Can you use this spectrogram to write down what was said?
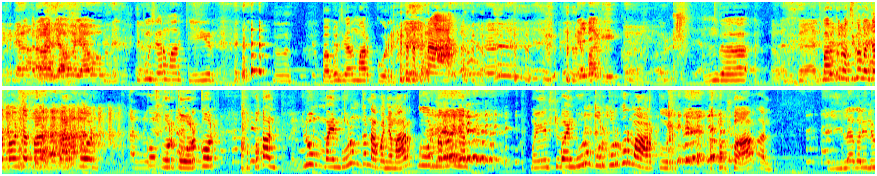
Ini Terus jauh jauh. Ipung sekarang markir Eh, Babon sekarang markur Ya pagi. enggak Oh, bukan. markur masih gue loncat-loncat mar parkur kok kur kur kur apaan lu main burung kan apanya markur namanya main main burung kur kur kur markur apaan gila kali lu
